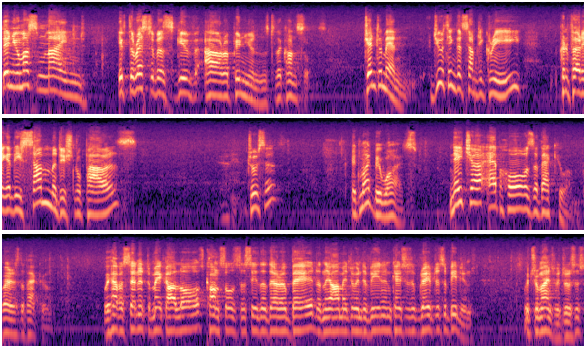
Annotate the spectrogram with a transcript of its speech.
Then you mustn't mind if the rest of us give our opinions to the consuls. Gentlemen, do you think that some decree conferring at least some additional powers? Drusus? It might be wise. Nature abhors a vacuum. Where is the vacuum? We have a Senate to make our laws, consuls to see that they're obeyed, and the army to intervene in cases of grave disobedience. Which reminds me, Drusus,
